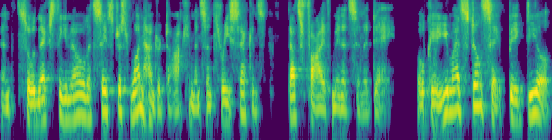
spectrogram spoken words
And so next thing you know, let's say it's just 100 documents in three seconds. That's five minutes in a day. Okay, you might still say big deal.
